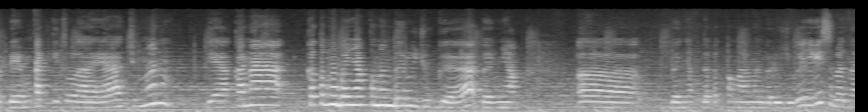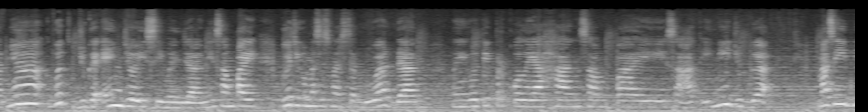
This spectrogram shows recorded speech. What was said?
berdempet gitulah ya. Cuman ya karena ketemu banyak teman baru juga, banyak eh, banyak dapat pengalaman baru juga. Jadi sebenarnya gue juga enjoy sih menjalani sampai gue juga masih semester 2 dan mengikuti perkuliahan sampai saat ini juga masih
